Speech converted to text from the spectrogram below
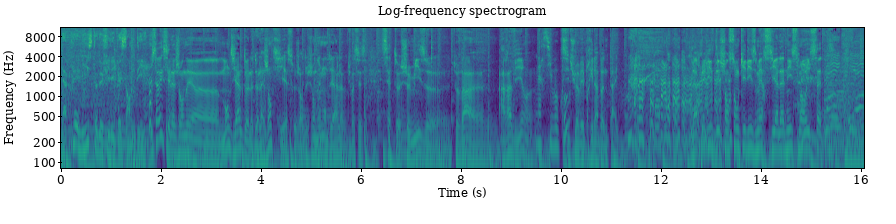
La playlist de Philippe et Sandy. Vous savez que c'est la journée euh, mondiale de la, de la gentillesse aujourd'hui, journée mondiale. Tu vois, c'est- cette chemise euh, te va euh, à ravir. Merci beaucoup. Si tu avais pris la bonne taille. la playlist des chansons qui disent merci à Alanis Morissette. Thank you.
